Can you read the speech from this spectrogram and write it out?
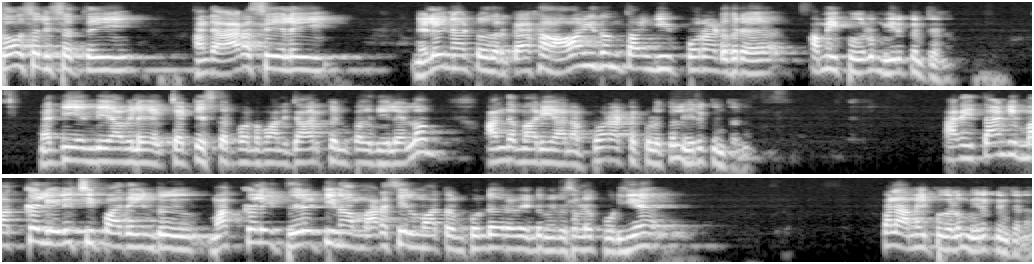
சோசலிசத்தை அந்த அரசியலை நிலைநாட்டுவதற்காக ஆயுதம் தாங்கி போராடுகிற அமைப்புகளும் இருக்கின்றன. மத்திய இந்தியாவில் சத்தீஸ்கர் போன்ற மாநில ஜார்க்கண்ட் பகுதியில் எல்லாம் அந்த மாதிரியான போராட்ட குழுக்கள் இருக்கின்றன. அதை தாண்டி மக்கள் எழுச்சி பாதை என்று மக்களை திரட்டி நாம் அரசியல் மாற்றம் கொண்டு வர வேண்டும் என்று சொல்லக்கூடிய பல அமைப்புகளும் இருக்கின்றன.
